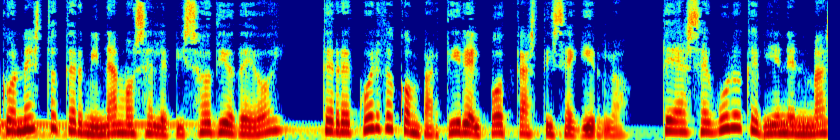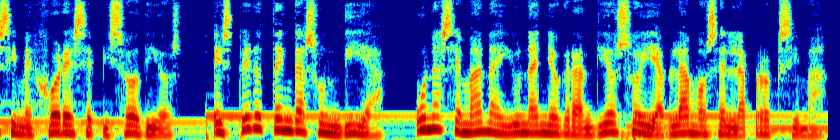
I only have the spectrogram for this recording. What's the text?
Con esto terminamos el episodio de hoy, te recuerdo compartir el podcast y seguirlo. Te aseguro que vienen más y mejores episodios, espero tengas un día, una semana y un año grandioso y hablamos en la próxima.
